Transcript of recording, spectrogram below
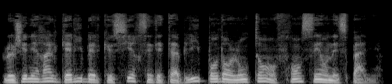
le général Gali Belkessir s'est établi pendant longtemps en France et en Espagne.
